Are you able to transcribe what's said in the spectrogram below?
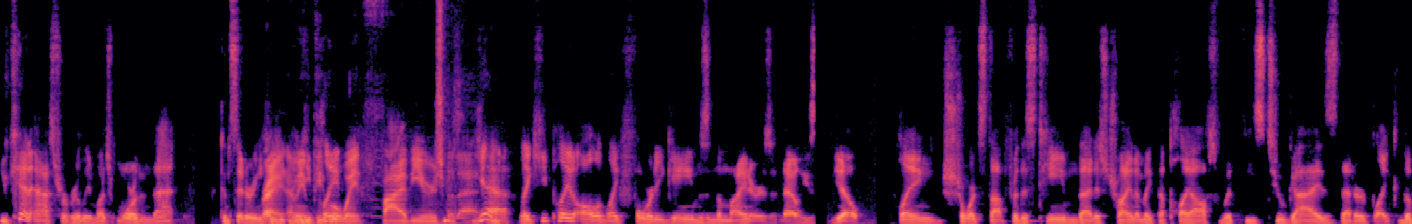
you can't ask for really much more than that considering Right. he, I mean, he people played wait five years for that. yeah like he played all of like 40 games in the minors and now he's you know playing shortstop for this team that is trying to make the playoffs with these two guys that are like the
